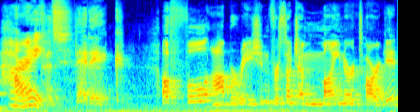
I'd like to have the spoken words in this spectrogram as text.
How Alright. pathetic. A full operation for such a minor target?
